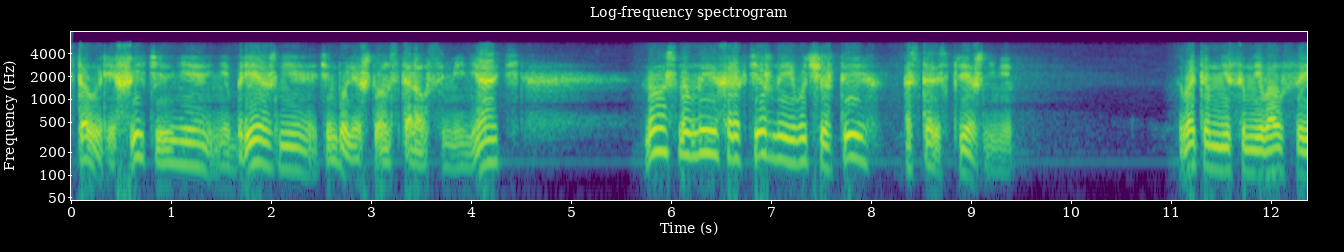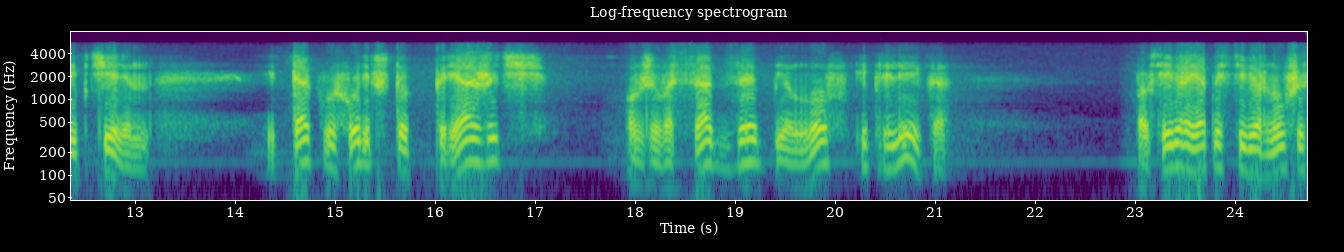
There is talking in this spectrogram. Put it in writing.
стал решительнее, небрежнее, тем более, что он старался менять. Но основные характерные его черты остались прежними. В этом не сомневался и Пчелин. И так выходит, что Кряжич, он же Васадзе, Белов и Прилейка, по всей вероятности, вернувшись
